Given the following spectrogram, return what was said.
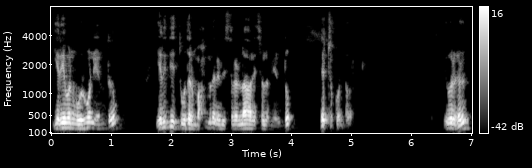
இறைவன் ஒருவன் என்றும் இறுதி தூதர் முகமது நபி சொல்லா அலிஸ்லம் என்றும் ஏற்றுக்கொண்டவர். இவர்கள்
